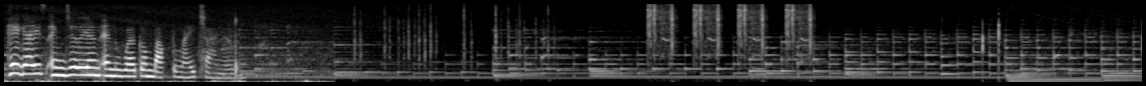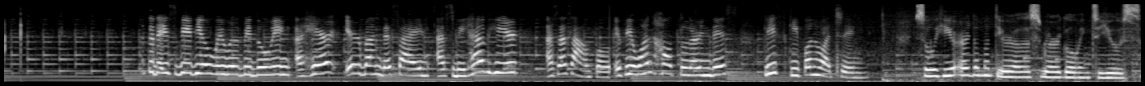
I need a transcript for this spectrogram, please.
Hey guys, I'm Gillian and welcome back to my channel. In today's video, we will be doing a hair earband design as we have here as a sample. If you want how to learn this, please keep on watching. So here are the materials we are going to use.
